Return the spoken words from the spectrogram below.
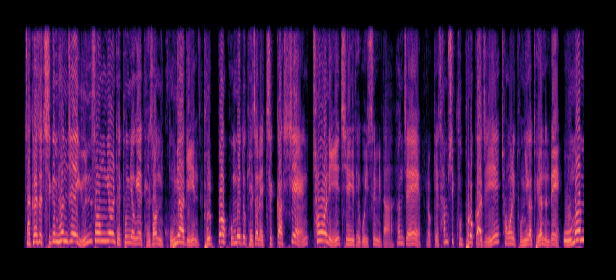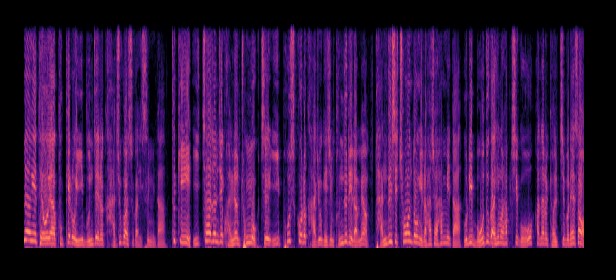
자, 그래서 지금 현재 윤석열 대통령의 대선 공약인 불법 공매도 개선의 즉각 시행 청원이 진행이 되고 있습니다. 현재 이렇게 39%까지 청원이 동의가 되었는데 5만 명이 되어야 국회로 이 문제를 가지고 갈 수가 있습니다. 특히 2차 전지 관련 종목, 즉 이 포스코를 가지고 계신 분들이라면 반드시 청원 동의를 하셔야 합니다. 우리 모두가 힘을 합치고 하나로 결집을 해서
